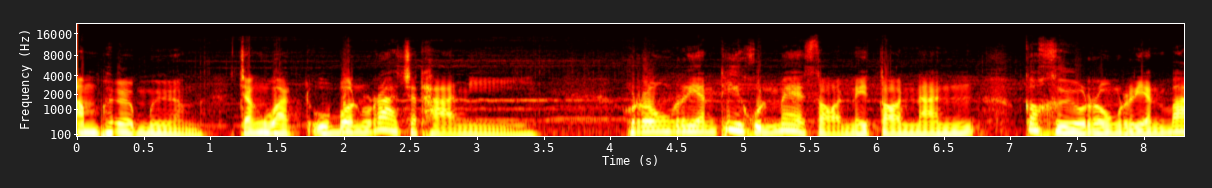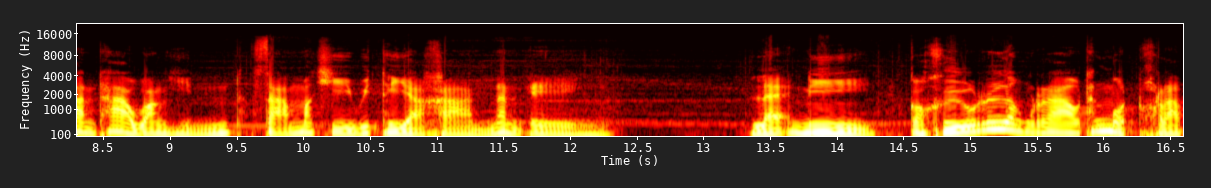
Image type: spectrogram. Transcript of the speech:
อำเภอเมือง จังหวัดอุบลราชธานี โรงเรียนที่คุณแม่สอนในตอนนั้น ก็คือโรงเรียนบ้านท่าวังหิน สามัคคีวิทยาคารนั่นเอง และนี่ ก็คือเรื่องราวทั้งหมดครับ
